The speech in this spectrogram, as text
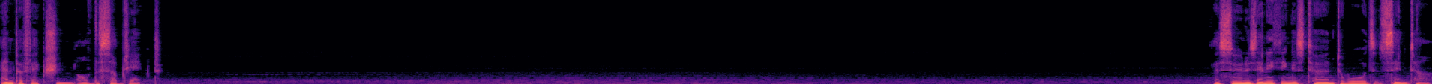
and perfection of the subject. As soon as anything is turned towards its centre,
